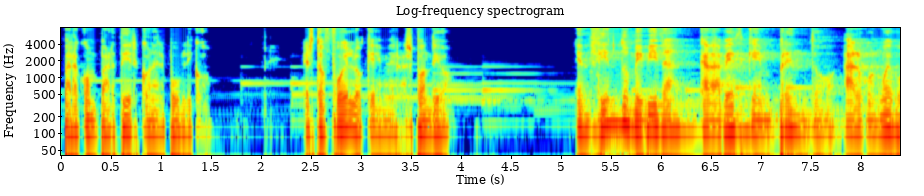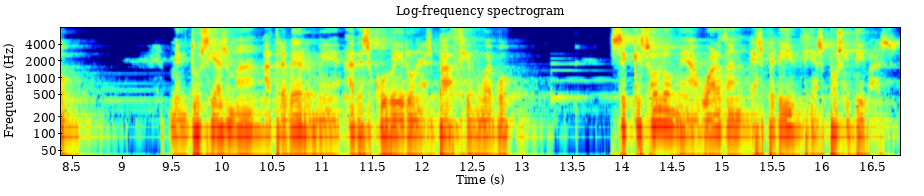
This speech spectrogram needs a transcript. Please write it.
para compartir con el público. Esto fue lo que me respondió. Enciendo mi vida cada vez que emprendo algo nuevo. Me entusiasma atreverme a descubrir un espacio nuevo. Sé que solo me aguardan experiencias positivas,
